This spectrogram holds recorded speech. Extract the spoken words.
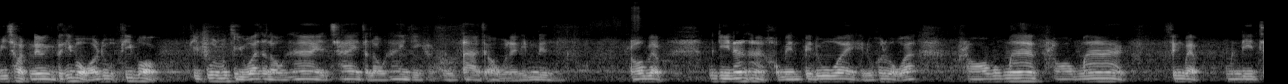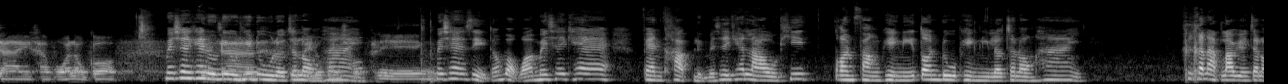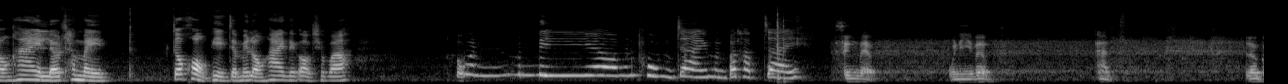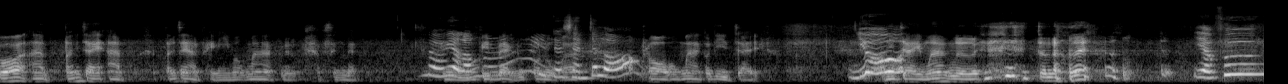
มีช็อตหนึ่งแต่ที่บอกว่าดูที่บอกที่พูดเมื่อกี้ว่าจะร้องไห้ ใช่จะร้องไห้จริงๆครับน้ำตาจะออกมาแล้วนิดนึง เพราะว่าแบบเมื่อกี้นั่งอ่านคอมเมนต์ไปด้วย เห็นทุกคนบอกว่าพร้อมมากๆพร้อมมาก ซึ่งแบบมันดีใจครับ เพราะว่าเราก็ไม่ใช่แค่ดูนิวที่ดูแล้วจะร้องไห้ทุกคนชอบเพลงไม่ใช่สิต้องบอกว่าไม่ใช่แค่แฟนคลับ หรือไม่ใช่แค่เราที่ตอนฟังเพลงนี้ตอนดูเพลงนี้เราจะร้องไห้ คือขนาดเรายังจะร้องไห้แล้วทำไมเจ้าของเพลงจะไม่ร้องไห้นึกออกใช่ปะเพราะมันมันดีอะมันภูมิ ใจมันประทับใจ ซึ่งแบบวันนี้แบบอัด แล้วก็อัดตั้งใจอัด ตั้งใจอัดเพลงนี้มากๆเลยครับ ซึ่งแบบน้องอย่าร้องไห้ feedback ทุกคนบอกว่าเดี๋ยวฉันจะร้องพร้อมมากๆก็ดีใจหยุดีดใจมากเลย จะเลยอย่าพึ่ง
